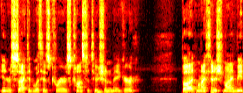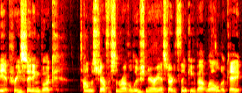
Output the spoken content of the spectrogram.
intersected with his career as constitution maker. But when I finished my immediate preceding book, Thomas Jefferson Revolutionary, I started thinking about, well, okay,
